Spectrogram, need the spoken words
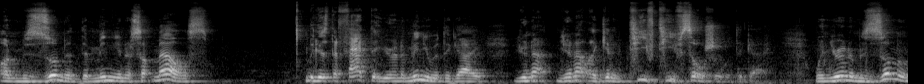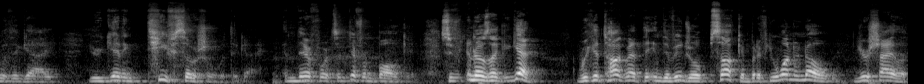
on mizumin, the minion or something else, because the fact that you're in a minion with the guy, you're not you're not like getting teeth teeth social with the guy. When you're in a mizumin with the guy, you're getting teeth social with the guy, and therefore it's a different ballgame. So if, and I was like again, we could talk about the individual psukim, but if you want to know your shaila,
